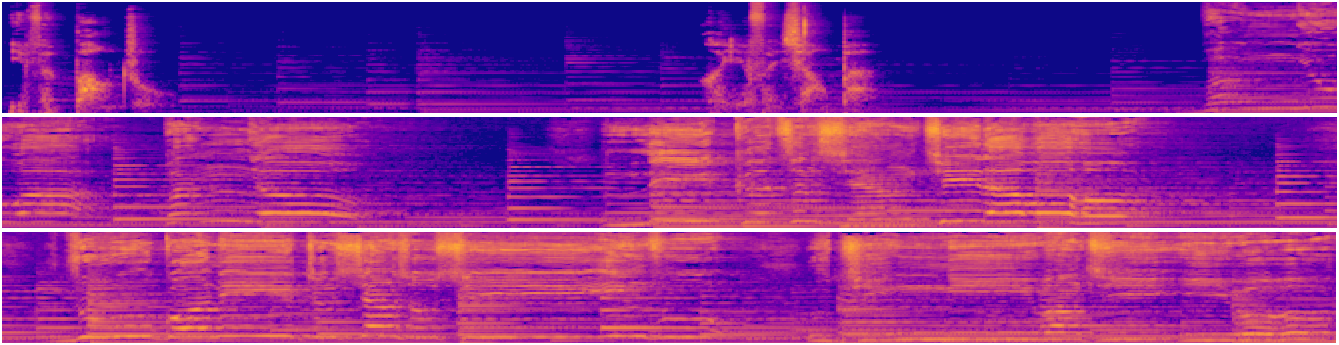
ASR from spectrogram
一份帮助和一份相伴。朋友啊，朋友。你可曾想起了我，如果你享受幸福，请你忘记我，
